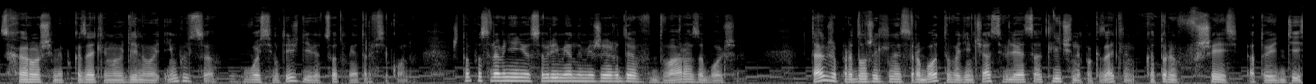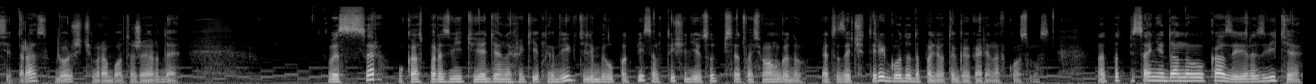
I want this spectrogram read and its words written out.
с хорошими показателями удельного импульса в 8900 метров в секунду, что по сравнению с современными ЖРД в два раза больше. Также продолжительность работы в один час является отличным показателем, который в 6, а то и 10 раз дольше, чем работа ЖРД. В СССР указ по развитию ядерных ракетных двигателей был подписан в 1958 году. Это за 4 года до полета Гагарина в космос. Над подписанием данного указа и развития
